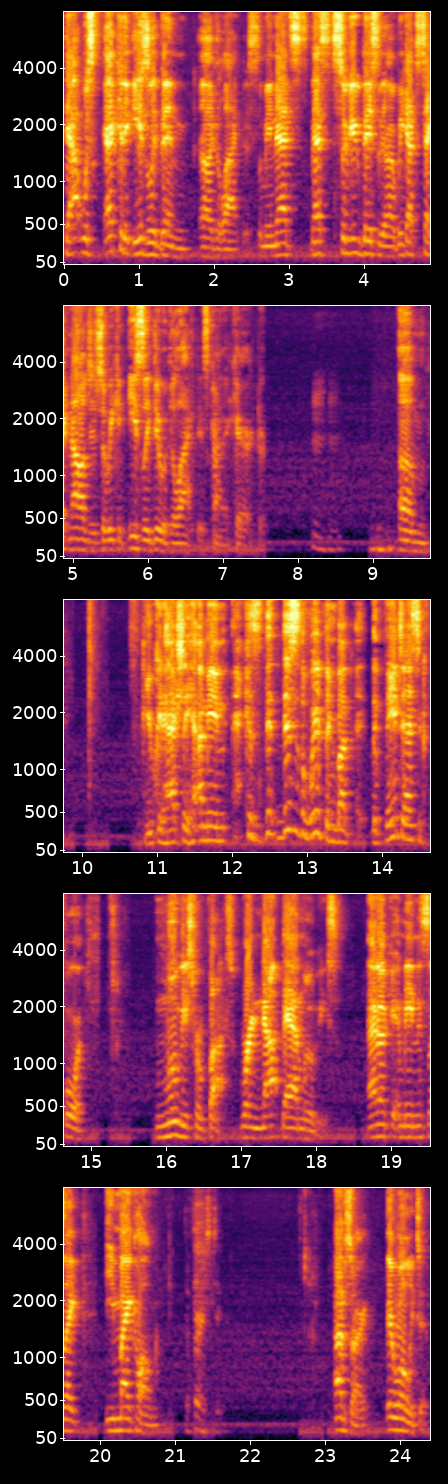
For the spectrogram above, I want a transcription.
that was that could have easily been uh, Galactus. I mean, that's that's so you basically uh, we got the technology, so we can easily do a Galactus kind of character. Mm-hmm. Um, you could actually, I mean, because th- this is the weird thing about the Fantastic Four movies from Fox were not bad movies. I don't. I mean, it's like you might call them The first two. I'm sorry, there were only two.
